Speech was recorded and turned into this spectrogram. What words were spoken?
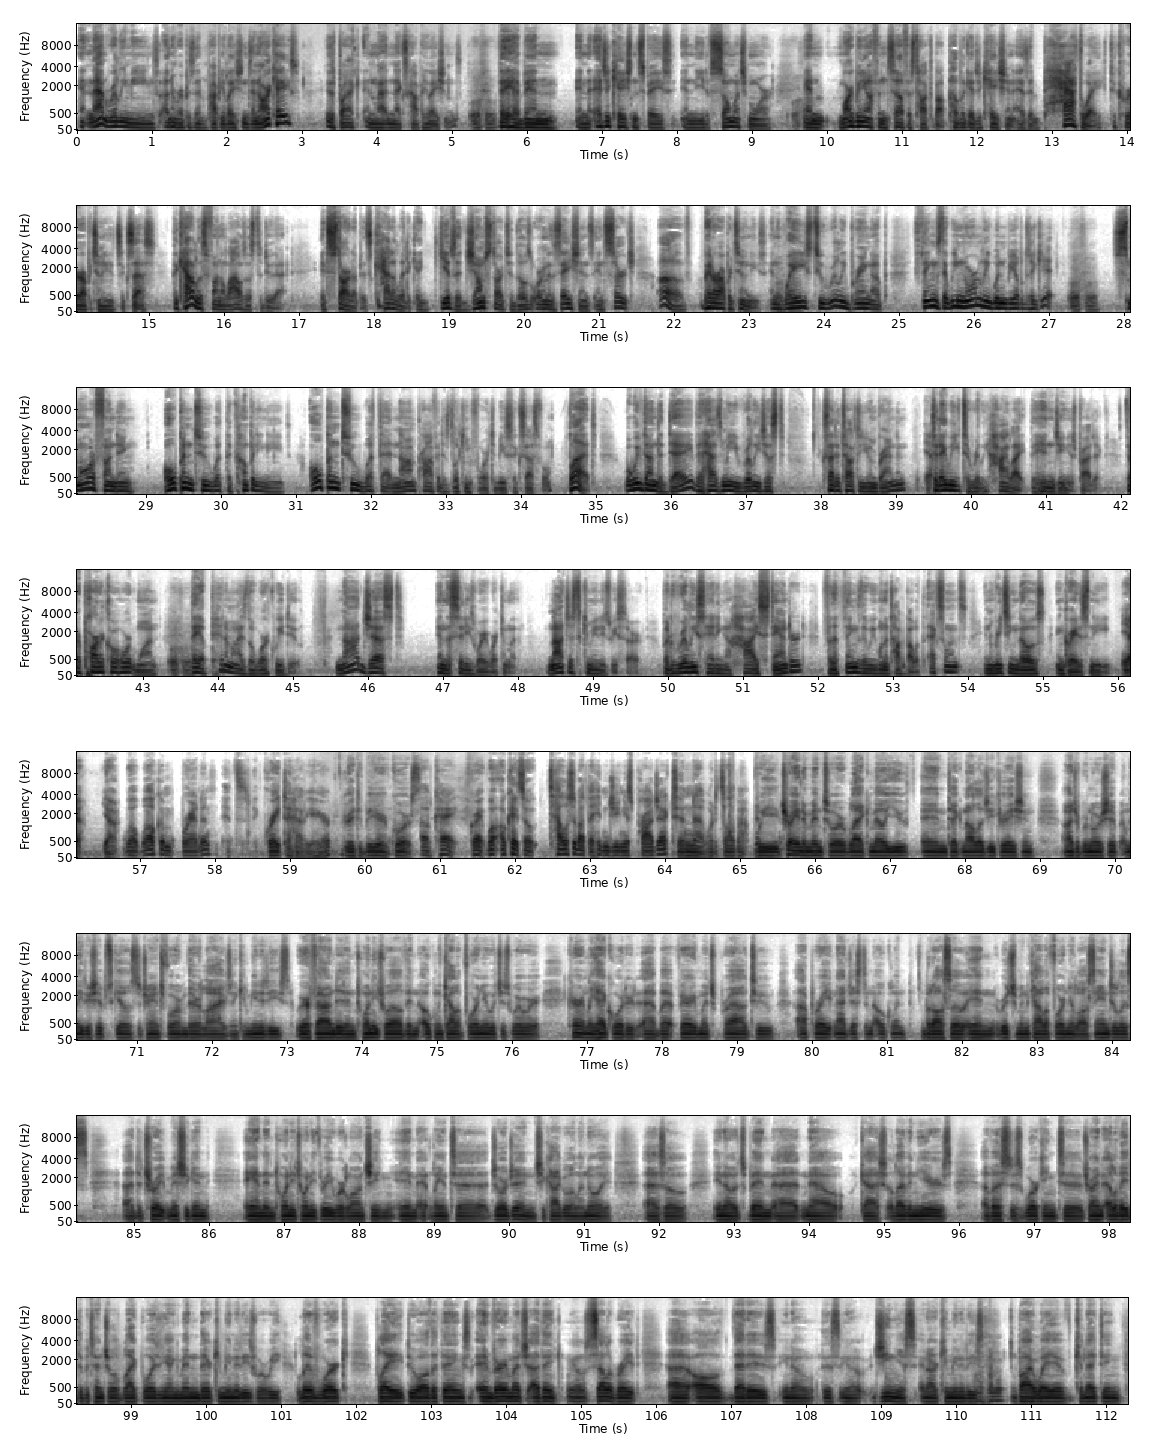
And that really means underrepresented populations. In our case, is Black and Latinx populations. Mm-hmm. They have been in the education space in need of so much more. Mm-hmm. And Mark Benioff himself has talked about public education as a pathway to career opportunity and success. The Catalyst Fund allows us to do that. It's startup, it's catalytic. It gives a jumpstart to those organizations in search of better opportunities and mm-hmm. ways to really bring up things that we normally wouldn't be able to get. Mm-hmm. Smaller funding, open to what the company needs, open to what that nonprofit is looking for to be successful. But what we've done today that has me really just excited to talk to you and Brandon. Today we get to really highlight the Hidden Genius Project. They're part of cohort one. Mm-hmm. They epitomize the work we do, not just in the cities where we work and live, not just the communities we serve, but really setting a high standard for the things that we want to talk about with excellence and reaching those in greatest need. Yeah. Yeah. Well, welcome, Brandon. It's great to have you here. Great to be here, of course. Okay, great. Well, okay, so tell us about the Hidden Genius Project and uh, what it's all about. We train and mentor black male youth in technology creation, entrepreneurship, and leadership skills to transform their lives and communities. We were founded in 2012 in Oakland, California, which is where we're currently headquartered, uh, but very much proud to operate not just in Oakland, but also in Richmond, California, Los Angeles, uh, Detroit, Michigan and in 2023, we're launching in Atlanta, Georgia, and Chicago, Illinois. Uh, so, you know, it's been uh, now, gosh, 11 years of us just working to try and elevate the potential of black boys and young men in their communities where we live, work, play, do all the things, and very much, I think, you know, celebrate uh, all that is, you know, this, you know, genius in our communities mm-hmm. by mm-hmm. way of connecting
